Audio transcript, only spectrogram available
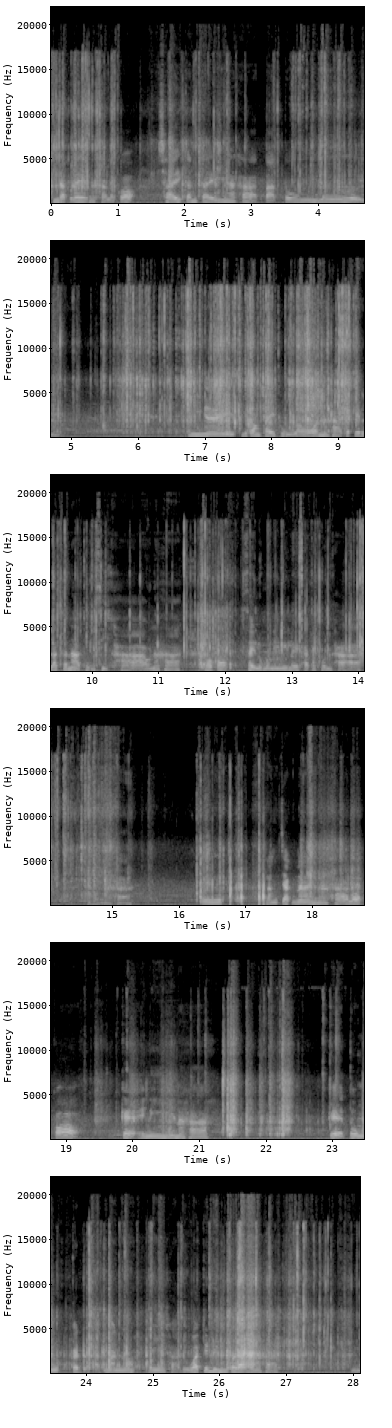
อันดับแรกนะคะ แล้วก็ใช้กรรไกรเนี่ยค่ะ ตัดตรงนี้เลย นี่ไงที่ต้องใช้ถุงร้อนนะคะ จะเป็นลักษณะถุงสีขาวนะคะเราก็ใส่ลงมาในนี้เลยค่ะทุกคนค่ะนี่นะคะปึ๊บหลังจากนั้นนะคะเราก็แกะไอ้นี้นะคะ แกะตรงกระดาษมันเนาะนี่ค่ะ หรือว่าจะดึงก็ได้นะคะนี่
